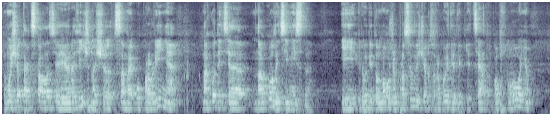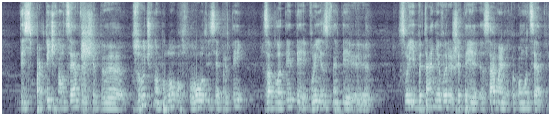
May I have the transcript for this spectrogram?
тому що так склалося географічно, що саме управління знаходиться на околиці міста. І люди давно вже просили, щоб зробити такий центр по обслуговуванню, десь практично у центрі, щоб е, зручно було обслуговуватися, прийти, заплатити, вияснити е, свої питання, вирішити саме в такому центрі.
